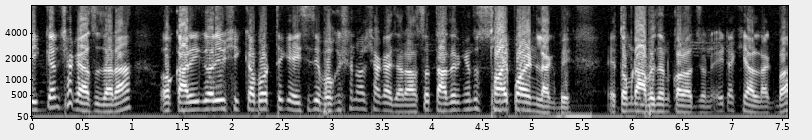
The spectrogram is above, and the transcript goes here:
বিজ্ঞান শাখায় আছো যারা, ও কারিগরি শিক্ষা বোর্ড থেকে এইচএসসি ভোকেশনাল শাখায় যারা আছো, তাদের কিন্তু ছয় পয়েন্ট লাগবে তোমরা আবেদন করার জন্য। এটা খেয়াল রাখবা।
